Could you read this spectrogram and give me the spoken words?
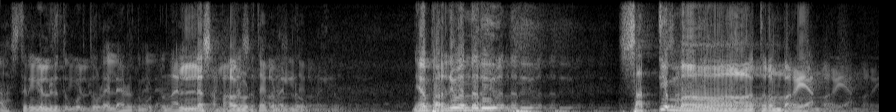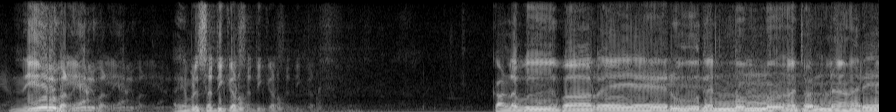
ആ സ്ത്രീകളുടെ അടുത്തും കൊടുത്തോളൂ എല്ലാവരും അടുത്തും കൊടുത്തു. നല്ല സംഭാവന കൊടുത്തേക്കണല്ലോ ഞാൻ പറഞ്ഞു വന്നത് സത്യം മാത്രം പറയാം. നേര് പറയാം. ശ്രദ്ധിക്കണം. കളവ് പാറയേറൂതെന്നും ചൊന്നാരെ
